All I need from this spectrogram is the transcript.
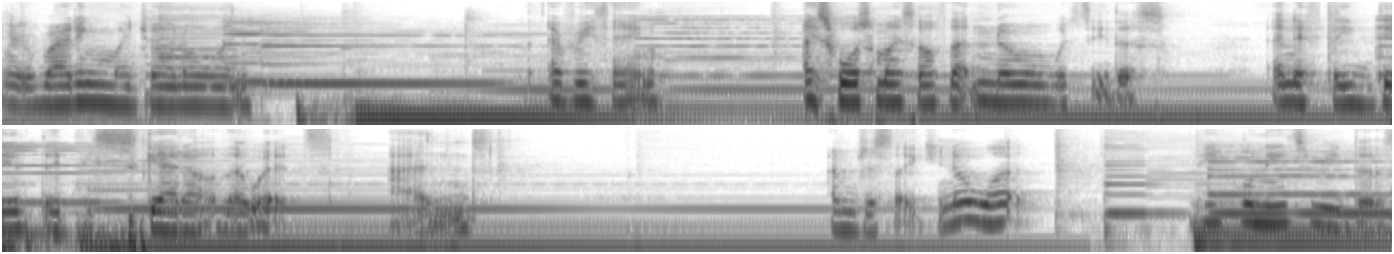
writing my journal and everything. I swore to myself that no one would see this, and if they did, they'd be scared out of their wits. And I'm just like, you know what? People need to read this.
